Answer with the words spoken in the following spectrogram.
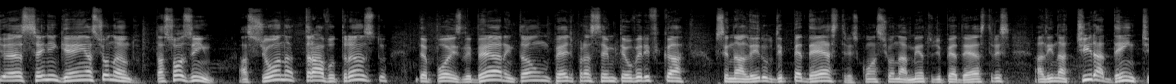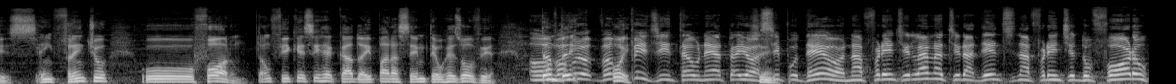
é, sem ninguém acionando, está sozinho aciona, trava o trânsito, depois libera, então pede para a CMTU verificar o sinaleiro de pedestres, com acionamento de pedestres ali na Tiradentes, em frente ao, o fórum. Então fica esse recado aí para a CMTU resolver. Oh, Também... Vamos, vamos pedir então, Neto, aí, ó, se puder, ó, na frente, lá na Tiradentes, na frente do fórum,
